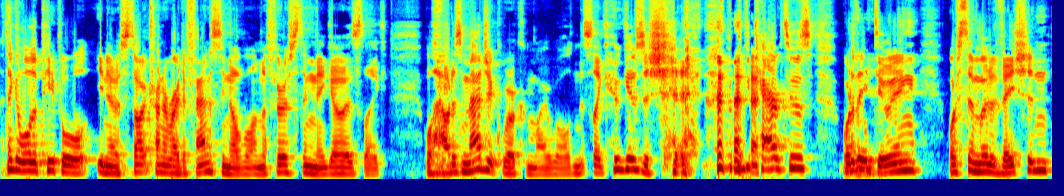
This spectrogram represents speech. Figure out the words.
i think a lot of people you know start trying to write a fantasy novel and the first thing they go is like well how does magic work in my world? And it's like who gives a shit? The characters? What are they doing? What's their motivation?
